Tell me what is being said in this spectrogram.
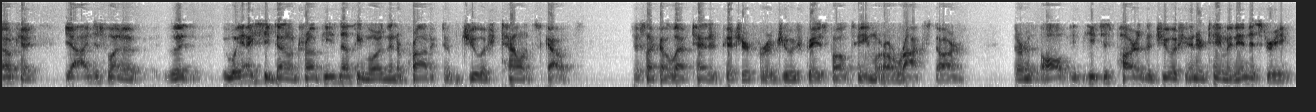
Okay. Yeah, I just want to. The the way I see Donald Trump, he's nothing more than a product of Jewish talent scouts, just like a left-handed pitcher for a Jewish baseball team or a rock star. They're all. He's just part of the Jewish entertainment industry,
